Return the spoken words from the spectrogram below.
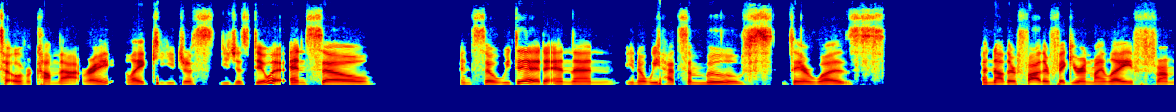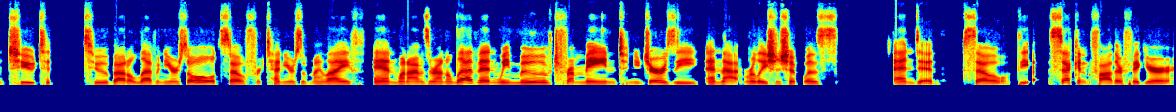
to overcome that, right? Like you just you just do it. And so and so we did and then, you know, we had some moves. There was another father figure in my life from 2 to to about 11 years old, so for 10 years of my life. And when I was around 11, we moved from Maine to New Jersey, and that relationship was ended. So the second father figure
